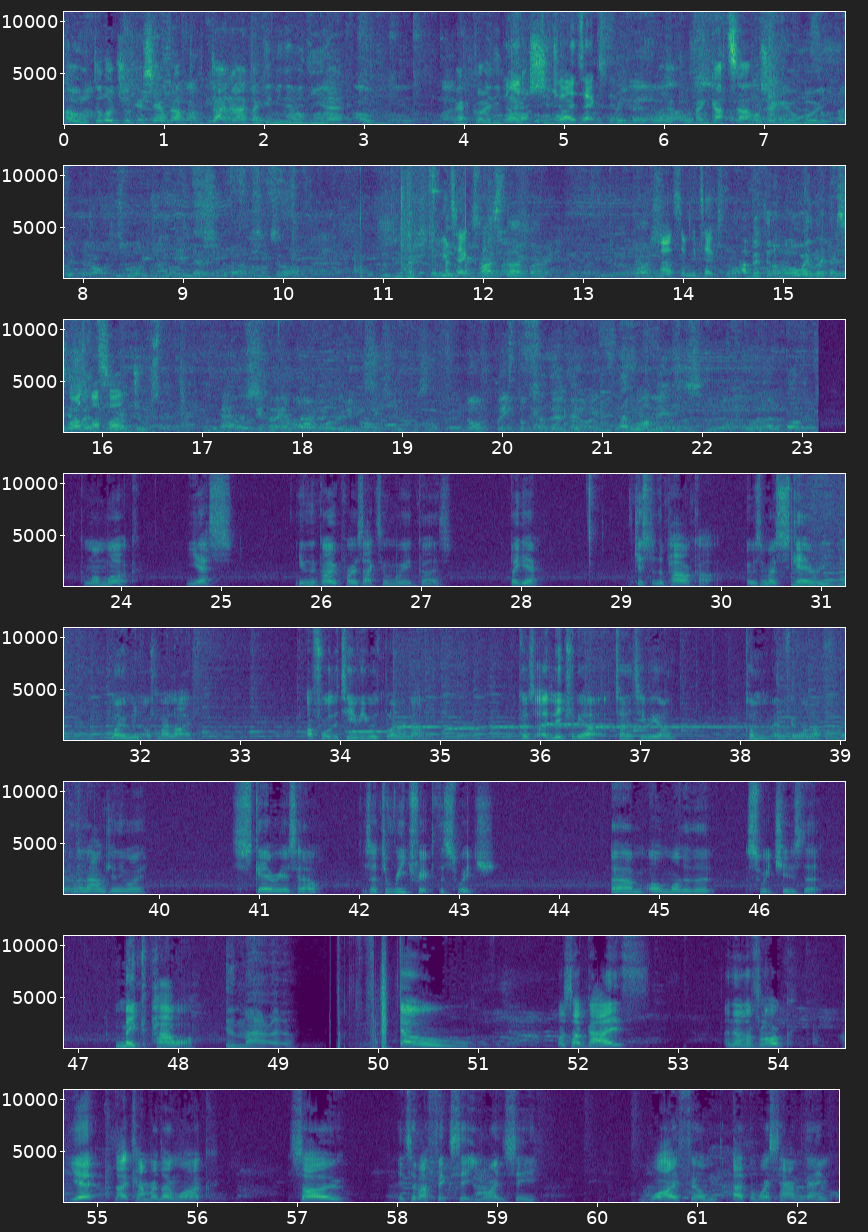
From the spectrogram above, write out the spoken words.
Oh, te lo giuro che sei una puttanata che mi devi dire. Mercoledì No, prossimo. should I text? Mi fa incazzare, lo sai che io poi. Let me text him. Basta. Ah, let me text him. Vabbè, te non me lo vuoi dire sei What's my phone? Come on, work. Yes. Even the GoPro's acting weird, guys. But yeah, just of the power cut. It was the most scary moment of my life. I thought the TV was blowing up. Because I literally, I turned the TV on, boom, everything went off in the lounge anyway. Scary as hell. Just had to re-trip the switch um, on one of the switches that make power. Tomorrow. Yo! What's up guys? Another vlog. Yeah, that camera don't work. So, until I fix it, you won't see what I filmed at the West Ham game.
